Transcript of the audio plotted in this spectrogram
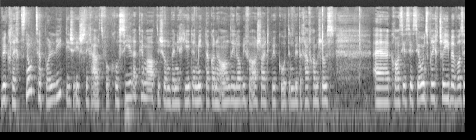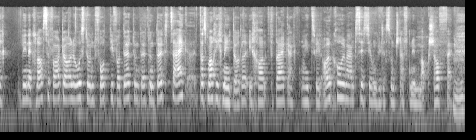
wirklich zu nutzen, politisch, ist sich auch zu fokussieren thematisch. Und wenn ich jeden Mittag an eine andere Lobbyveranstaltung würde gehen, dann würde ich einfach am Schluss äh, quasi einen Sessionsbericht schreiben, wo sich wie eine Klassenfahrt anlässt und Fotos von dort und dort und dort zeigt. Das mache ich nicht, oder? Ich kann, vertrage nicht zu viel Alkohol während der Session, weil ich sonst einfach nicht mehr mag arbeiten Mhm.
